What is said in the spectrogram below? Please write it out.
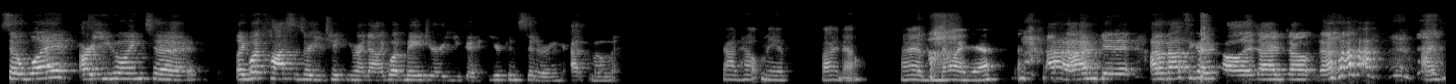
So what are you going to like? What classes are you taking right now? Like, what major are you get, you're considering at the moment? God help me if I know. I have no idea. I'm getting. I'm about to go to college. I don't know. I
